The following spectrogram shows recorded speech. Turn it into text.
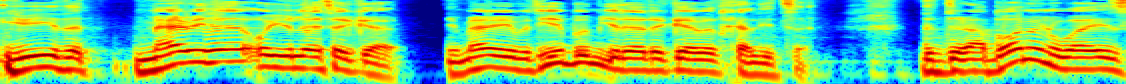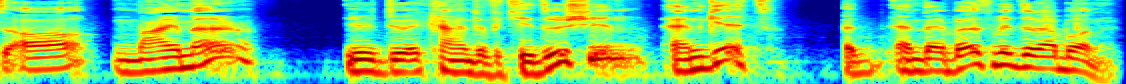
You either marry her or you let her go. You marry her with yibum, you let her go with chalitza. The drabonon ways are maimer, you do a kind of kiddushin and get, and they're both midrabon.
